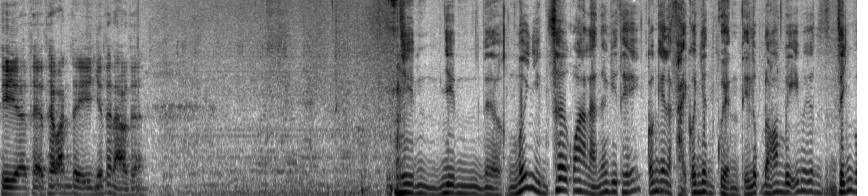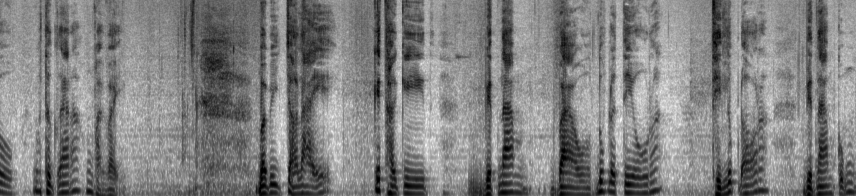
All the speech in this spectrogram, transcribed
Thì à, theo, theo anh thì như thế nào thưa anh? nhìn nhìn ờ, mới nhìn sơ qua là nó như thế. Có nghĩa là phải có nhân quyền thì lúc đó Mỹ mới dính vô. Nhưng mà thực ra nó không phải vậy. Bởi vì trở lại cái thời kỳ Việt Nam vào WTO đó thì lúc đó, đó Việt Nam cũng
